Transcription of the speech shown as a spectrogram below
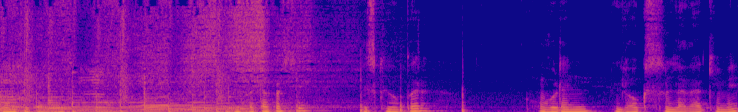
बन चुका है। अभी फटाफट से इसके ऊपर वुडन लॉक्स लगा के मैं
